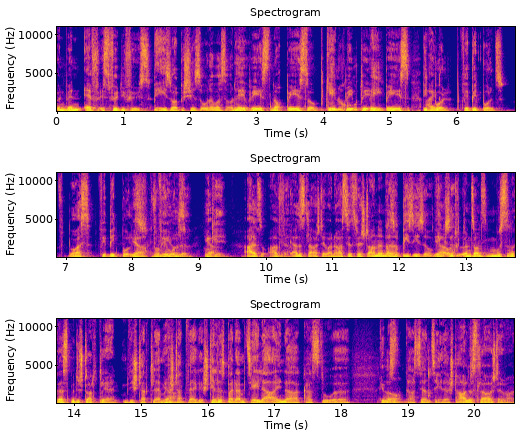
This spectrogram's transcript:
Und wenn F ist für die Füße. B soll beschissen oder was? Oder? Nee, B ist noch B ist so. G noch B, gut? B, B, B ist Bitbull, für Bitbulls. Was? Für Bitbulls. Ja, für Hunde. Ja. Okay. Also, alles klar, Stefan, du hast jetzt verstanden. Ne? Also busy so, wie Ja, und gesagt. ansonsten musst du den Rest mit der Stadt klären. Mit die Stadt klären, mit Ja. den Stadtwerke. Stell das bei deinem Zähler ein, da hast du, äh, Genau. hast, da hast du ja einen Zählerstand. Alles klar, Stefan.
